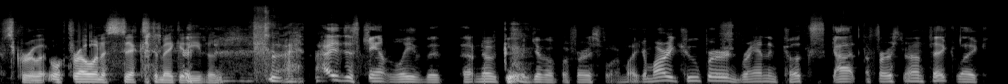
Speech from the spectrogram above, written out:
screw it, we'll throw in a six to make it even. I, I just can't believe that, that no team would give up a first for him. Like Amari Cooper and Brandin Cooks got a first round pick. Like,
